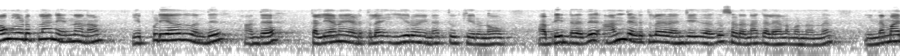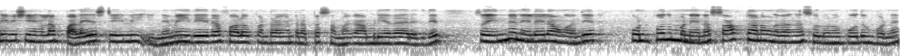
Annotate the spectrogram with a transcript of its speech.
அவங்களோட பிளான் என்னென்னா எப்படியாவது வந்து அந்த கல்யாண இடத்துல ஹீரோயினை தூக்கிடணும். அப்படின்றது அந்த இடத்துல ரஞ்சிதாவுக்கு சடனாக கல்யாணம் பண்ணணும்னு. இந்த மாதிரி விஷயங்கள்லாம் பழைய ஸ்டைலு இன்னுமே இதே தான் ஃபாலோ பண்ணுறாங்கன்றப்ப செம காமெடியாக தான் இருக்குது. ஸோ இந்த நிலையில் அவங்க வந்து பொண்ணு போதும் பொண்ணு. ஏன்னா சாஃப்டானவங்க தாங்க சொல்லணும். போதும் பொண்ணு.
